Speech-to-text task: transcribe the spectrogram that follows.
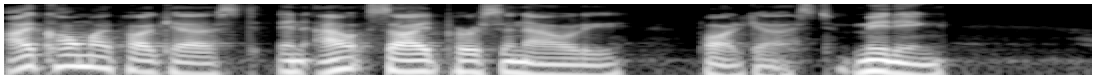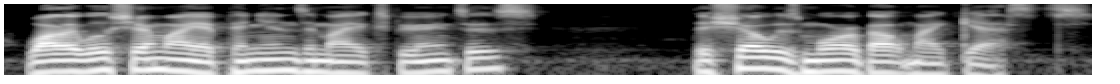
I call my podcast an outside personality podcast, meaning, while I will share my opinions and my experiences, the show is more about my guests,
